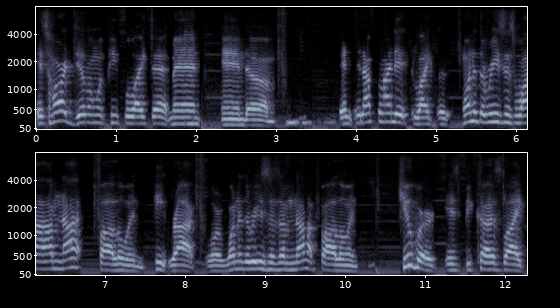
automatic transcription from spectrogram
it's hard dealing with people like that, man. And um, and, and I find it like uh, one of the reasons why I'm not following Pete Rock or one of the reasons I'm not following Qbert is because like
